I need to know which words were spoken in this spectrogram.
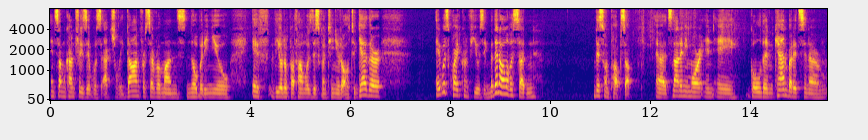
in some countries, it was actually gone for several months. Nobody knew if the eau de parfum was discontinued altogether. It was quite confusing. But then all of a sudden, this one pops up. Uh, it's not anymore in a golden can, but it's in a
